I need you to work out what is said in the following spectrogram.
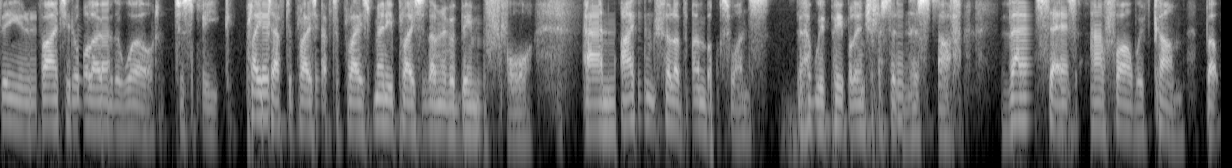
Being invited all over the world to speak, place after place after place, many places I've never been before. And I can fill a phone box once with people interested in this stuff. That says how far we've come, but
